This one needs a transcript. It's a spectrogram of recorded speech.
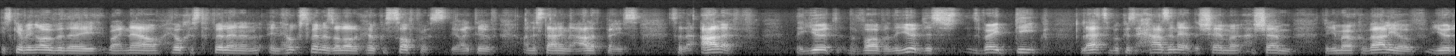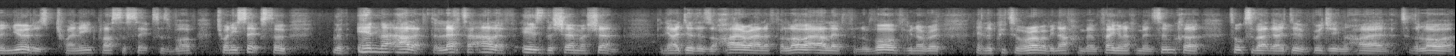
He's giving over the, right now, Hilchas Tefillin, and in Hilchas Tefillin there's a lot of Hilchas Sofras, the idea of understanding the Aleph base. So the Aleph, the Yud, the Vav, and the Yud, this is very deep letter because it has in it the Shem Hashem, the numerical value of Yud and Yud is 20 plus the 6 is Vav, 26. So within the Aleph, the letter Aleph is the Shem Hashem. And the idea there's a higher Aleph, a lower Aleph, and a Vav, you know, in the Kutu Rabbi Nachman ben Fega, ben Simcha, talks about the idea of bridging the higher to the lower.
